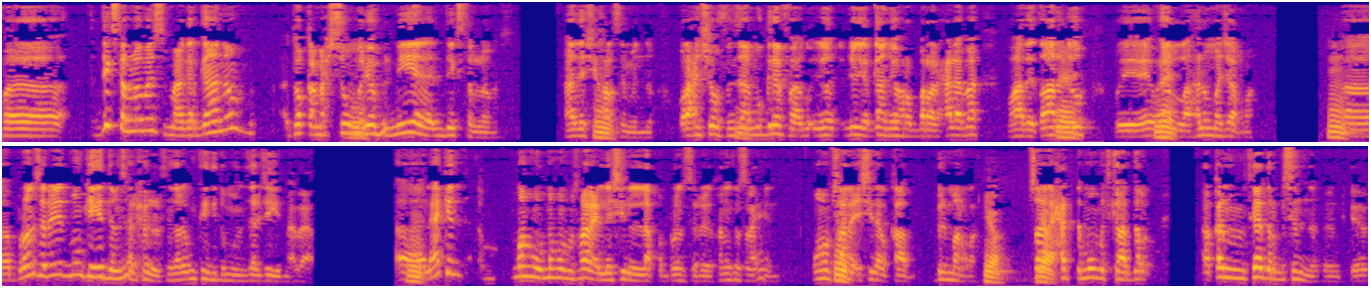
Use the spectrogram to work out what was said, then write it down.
فديكستر لوميس مع جرجانو أتوقع محسوم. مليون بالمية لديكستر لوميس هذا الشيء. خالصين منه وراح نشوف نزال. مقرف جرجانو يهرب برا الحلبة وهذا يطارده وي- ويلا هلم جرة مم. آه برونسون ريد ممكن يقدم نزال حلو ممكن يقدمون نزال جيد مع بعض آه. لكن ما هو ما هو مصارع اللي يشيل اللقب برونسون ريد خلينا نكون صريحين ما هو مصارع يشيل ألقاب بالمرة مصارع. حتى مو mid-carder أقل من mid-carder بسنه فهمت كيف؟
